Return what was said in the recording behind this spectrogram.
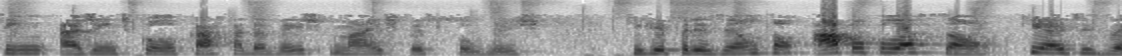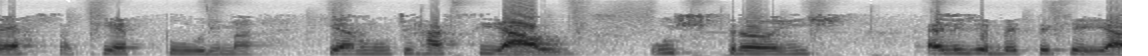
sim, a gente colocar cada vez mais pessoas que representam a população, que é diversa, que é plurima, que é multirracial, os trans, LGBTQIA,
